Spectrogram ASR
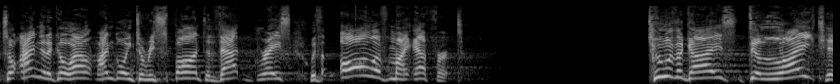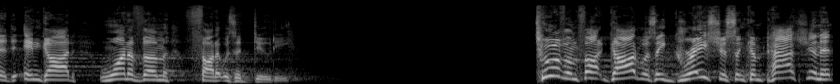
So I'm going to go out and I'm going to respond to that grace with all of my effort. Two of the guys delighted in God, one of them thought it was a duty. Two of them thought God was a gracious and compassionate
